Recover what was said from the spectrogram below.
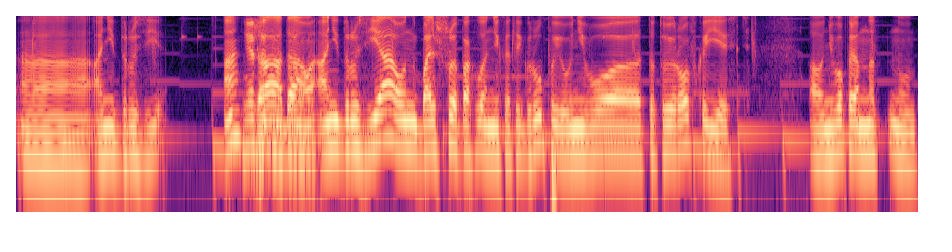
А, они друзья. А? Неожиданно, да, да, он- они друзья, он большой поклонник этой группы, и у него татуировка есть. А у него прям, на- ну,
